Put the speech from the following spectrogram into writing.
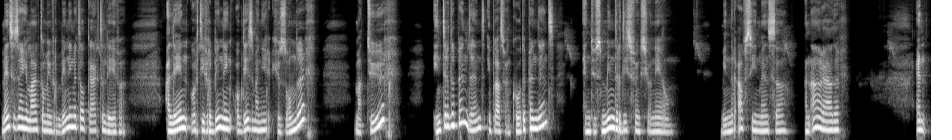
Mensen zijn gemaakt om in verbinding met elkaar te leven. Alleen wordt die verbinding op deze manier gezonder, matuur, interdependent in plaats van codependent en dus minder dysfunctioneel. Minder afzien, mensen. Een aanrader. En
